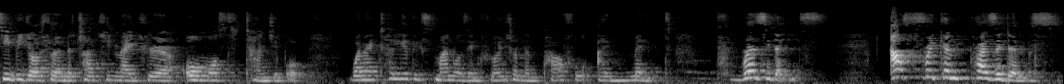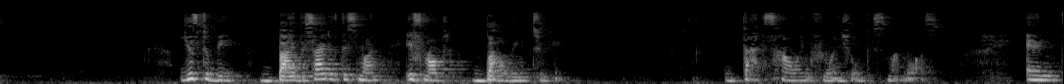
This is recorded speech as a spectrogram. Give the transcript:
TB Joshua and the church in Nigeria almost tangible. When I tell you this man was influential and powerful, I meant presidents, African presidents used to be by the side of this man, if not bowing to him. That's how influential this man was. And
